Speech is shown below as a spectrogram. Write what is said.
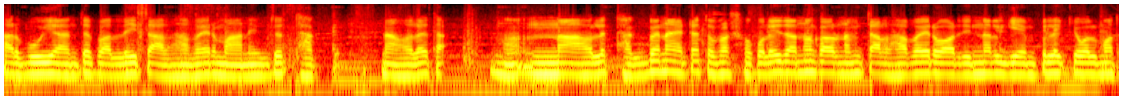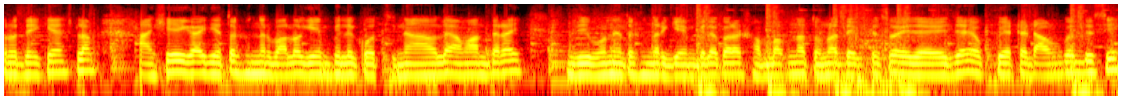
আর বইয়ে আনতে পারলেই তালহা ভাইয়ের মানিজ্য থাকবে না হলে না- হলে থাকবে না, এটা তোমরা সকলেই জানো, কারণ আমি তালহা ভাইয়ের অরিজিনাল গেম প্লে কেবলমাত্র দেখে আসলাম। আর সেই গাইজ এত সুন্দর ভালো গেম প্লে করছি, না হলে আমার দ্বারাই জীবনে এত সুন্দর গেম প্লে করা সম্ভব না। তোমরা দেখতেছো, এই যে এই যে একটা ডাউন করে দিছি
